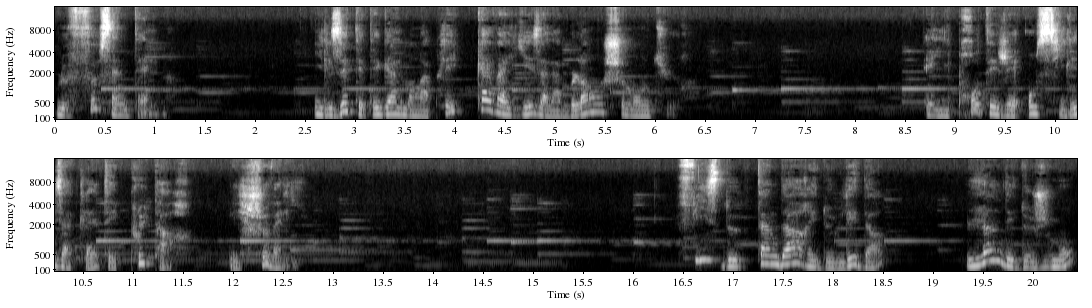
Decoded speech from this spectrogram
le feu Saint-Elme. Ils étaient également appelés cavaliers à la blanche monture. Et ils protégeaient aussi les athlètes et plus tard les chevaliers. Fils de Tindar et de Leda, l'un des deux jumeaux,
